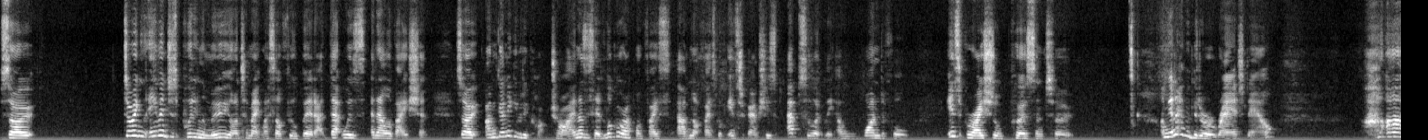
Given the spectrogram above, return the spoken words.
So doing even just putting the movie on to make myself feel better, that was an elevation. So I'm going to give it a try. And as I said, look her up on face, um, not Facebook, Instagram. She's absolutely a wonderful, inspirational person too. I'm going to have a bit of a rant now. Uh,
